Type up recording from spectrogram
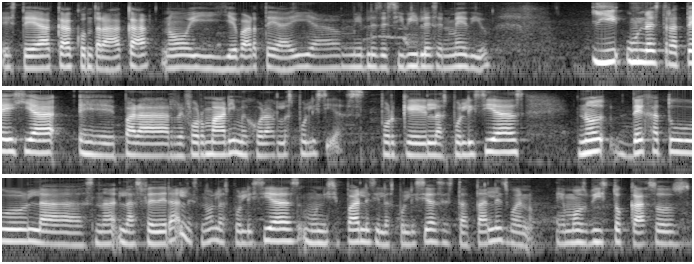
este acá contra acá, ¿no? Y llevarte ahí a miles de civiles en medio y una estrategia eh, para reformar y mejorar las policías, porque las policías no deja tú las, las federales, ¿no? Las policías municipales y las policías estatales, bueno, hemos visto casos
